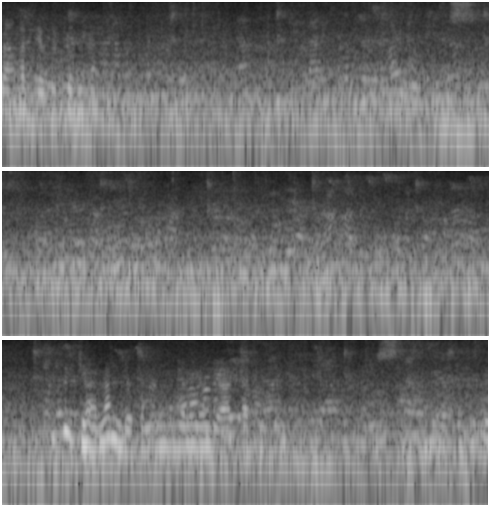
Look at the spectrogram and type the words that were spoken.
Banget ya gedungnya. Itu jalan deh teman-teman yang di atas itu. Di atas itu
